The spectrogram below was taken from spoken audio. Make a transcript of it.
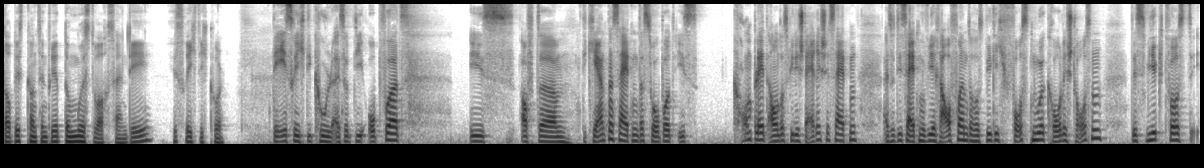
da bist konzentriert, du musst wach sein. Die ist richtig cool. Die ist richtig cool. Also die Abfahrt ist auf der, die Kärntner Seiten der Sobot ist komplett anders wie die steirische Seiten. Also die Seiten, wo wir rauffahren, da hast du wirklich fast nur gerade Straßen. Das wirkt fast äh,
